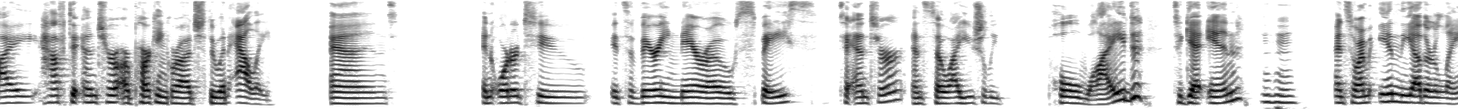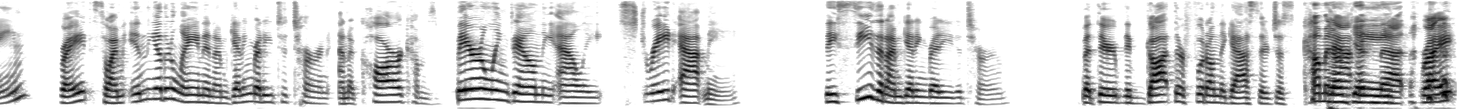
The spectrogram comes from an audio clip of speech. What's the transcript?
I have to enter our parking garage through an alley. And in order to, it's a very narrow space to enter. And so I usually pull wide to get in. Mm-hmm. And so I'm in the other lane, right? So I'm in the other lane and I'm getting ready to turn, and a car comes barreling down the alley straight at me. They see that I'm getting ready to turn, but they're they've got their foot on the gas. They're just coming They're at getting me, that. right?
